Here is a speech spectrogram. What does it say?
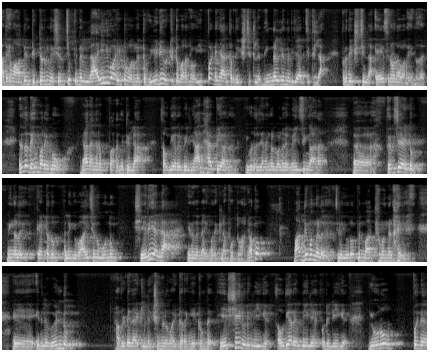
അദ്ദേഹം ആദ്യം ട്വിറ്ററിൽ നിഷേധിച്ചു പിന്നെ ലൈവായിട്ട് വന്നിട്ട് വീഡിയോ ഇട്ടിട്ട് പറഞ്ഞു ഇപ്പണി ഞാൻ പ്രതീക്ഷിച്ചിട്ടില്ല നിങ്ങളിൽ നിന്ന് വിചാരിച്ചിട്ടില്ല പ്രതീക്ഷിച്ചില്ല എ പറയുന്നത്. എന്നിട്ട് അദ്ദേഹം പറയുന്നു ഞാൻ അങ്ങനെ പറഞ്ഞിട്ടില്ല. സൗദി അറേബ്യയിൽ ഞാൻ ഹാപ്പിയാണ് ഇവിടുത്തെ ജനങ്ങൾ വളരെ അമേസിംഗ് ആണ്. തീർച്ചയായിട്ടും നിങ്ങൾ കേട്ടതും അല്ലെങ്കിൽ വായിച്ചതും ഒന്നും ശരിയല്ല. എന്ന് തന്നെ ഐമറിക് ലാപ്പോട്ട് പറഞ്ഞു. അപ്പോൾ മാധ്യമങ്ങൾ ചില യൂറോപ്യൻ മാധ്യമങ്ങളെ ഇതിൽ വീണ്ടും അവരുടേതായിട്ടുള്ള ലക്ഷ്യങ്ങളുമായിട്ട് ഇറങ്ങിയിട്ടുണ്ട്. ഏഷ്യയിൽ ഒരു ലീഗ് സൗദി അറേബ്യയിലെ ഒരു ലീഗ് യൂറോപ്പിന്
